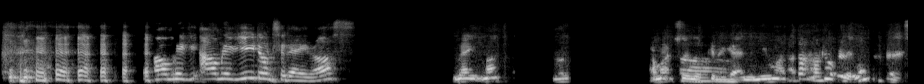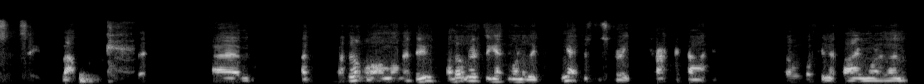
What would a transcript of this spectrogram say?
How many, how many have you done today, Ross? mate, my, I'm actually looking Oh. at getting the new one. I don't, I don't really want the version two. That one. Um, I, I don't know what I want to do. I don't know if to get one of the, get just a straight tracker? So I was looking at buying one of them,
